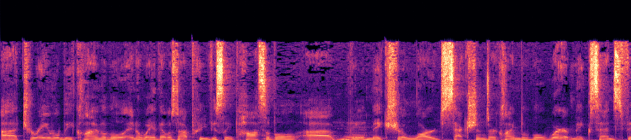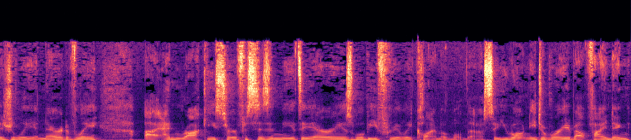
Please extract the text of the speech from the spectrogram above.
uh, terrain will be climbable in a way that was not previously possible. Uh, mm-hmm. We'll make sure large sections are climbable where it makes sense visually and narratively, uh, and rocky surfaces in these areas will be freely climbable though, so you won't need to worry about finding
